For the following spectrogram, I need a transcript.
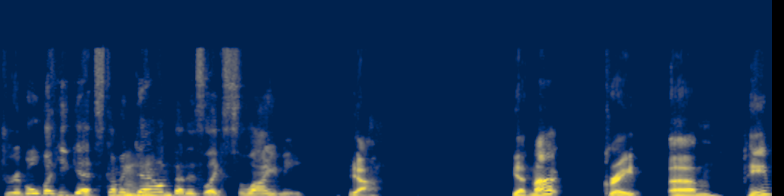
dribble that he gets coming Mhm. down that is like slimy. yeah. Yeah not great. Um he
